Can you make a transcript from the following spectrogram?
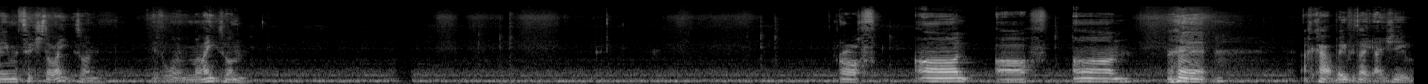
Can even switch the lights on if I want my lights on. Off, on, off, on. I can't believe it's like actually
